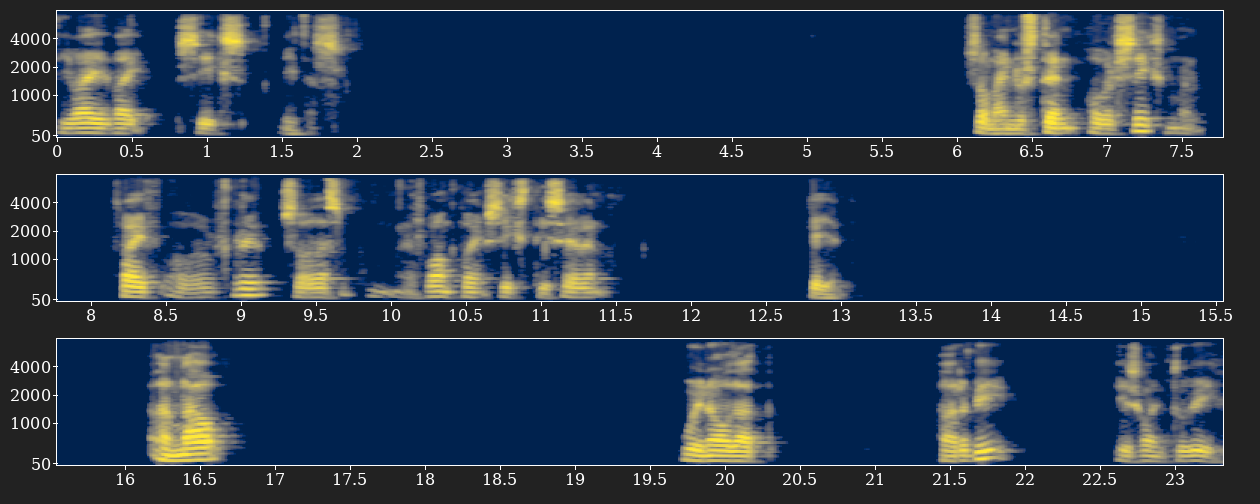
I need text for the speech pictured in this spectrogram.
divided by 6 meters. So minus 10 over 6, 5 over 3, so that's 1.67 kN. And now we know that RB is going to be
